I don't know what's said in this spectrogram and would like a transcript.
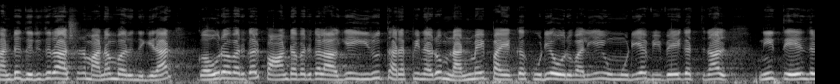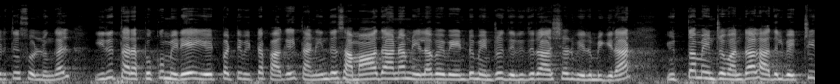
கண்டு திருதராஷ்டிரன் மனம் வருந்துகிறார். கௌரவர்கள் பாண்டவர்கள் ஆகிய இரு தரப்பினரும் நன்மை பயக்கக்கூடிய ஒரு வழியை உம்முடைய விவேகத்தினால் நீ தேர்ந்தெடுத்து சொல்லுங்கள். இரு தரப்புக்கும் இடையே ஏற்பட்டுவிட்ட பகை தன் அணிந்து சமாதானம் நிலவ வேண்டும் என்று திருதராஷ்டிரர் விரும்புகிறார். யுத்தம் என்று வந்தால் அதில் வெற்றி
